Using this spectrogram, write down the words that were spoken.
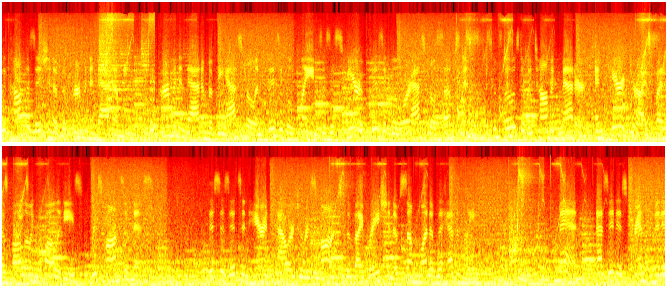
The composition of the permanent atom. The permanent atom of the astral and physical planes is a sphere of physical or astral substance, composed of atomic matter, and characterized by the following qualities. Responsiveness. This is its inherent power to respond to the vibration of someone of the heavenly men, as it is transmitted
